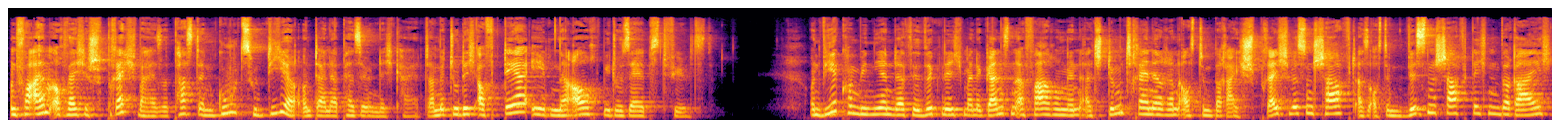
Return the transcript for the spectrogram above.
und vor allem auch welche Sprechweise passt denn gut zu dir und deiner Persönlichkeit, damit du dich auf der Ebene auch wie du selbst fühlst. Und wir kombinieren dafür wirklich meine ganzen Erfahrungen als Stimmtrainerin aus dem Bereich Sprechwissenschaft, also aus dem wissenschaftlichen Bereich,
